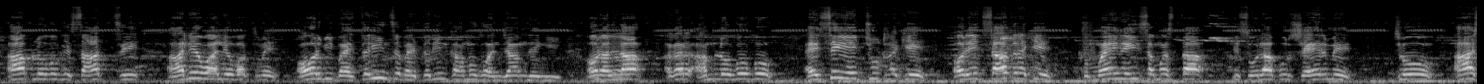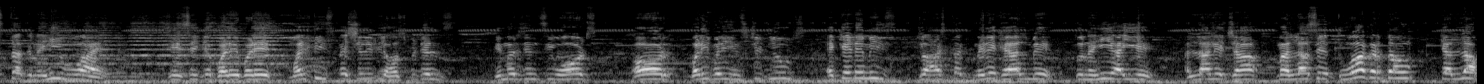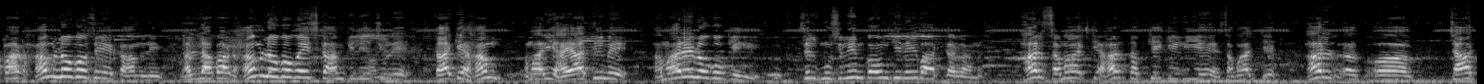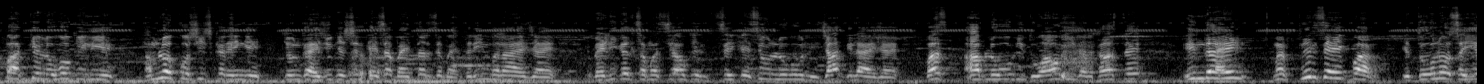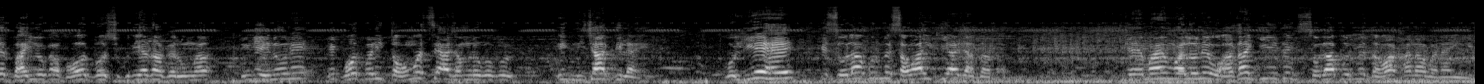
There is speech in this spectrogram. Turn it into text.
आप लोगों के साथ से आने वाले वक्त में और भी बेहतरीन से बेहतरीन कामों को अंजाम देंगी। और अल्लाह, अगर हम लोगों को ऐसे ही एकजुट रखे और एक साथ रखे तो मैं नहीं समझता कि सोलापुर शहर में जो आज तक नहीं हुआ है, जैसे कि बड़े बड़े multi speciality hospitals emergency wards और बड़ी बड़ी इंस्टीट्यूट्स एकेडमीज़ जो आज तक मेरे ख्याल में तो नहीं आई है अल्लाह ने चाह, मैं अल्लाह से दुआ करता हूँ कि अल्लाह पाक हम लोगों से ये काम ले। अल्लाह पाक हम लोगों को इस काम के लिए चुने, ताकि हम हमारी हयाती में, हमारे लोगों के लिए, सिर्फ़ मुस्लिम कौम की नहीं बात कर रहा मैं, हर समाज के, हर तबके के लिए समाज के, हर जात पात के लोगों के लिए हम लोग कोशिश करेंगे कि उनका एजुकेशन कैसा बेहतर से बेहतरीन बनाया जाए, मेडिकल समस्याओं के, से कैसे उन लोगों को निजात दिलाया जाए। बस आप लोगों की दुआओं की दरख्वास्त है इन द एंड मैं फिर से एक बार ये दोनों सैयद भाइयों का बहुत बहुत शुक्रिया अदा करूँगा, क्योंकि इन्होंने एक बहुत बड़ी तहमत से आज हम लोगों को एक निजात दिलाई वो ये है कि सोलापुर में सवाल किया जाता था। कि एमआईएम वालों ने वादा किए थे कि सोलापुर में दवाखाना बनाएँगे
